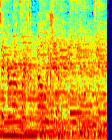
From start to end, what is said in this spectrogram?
stick around for some fellowship.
